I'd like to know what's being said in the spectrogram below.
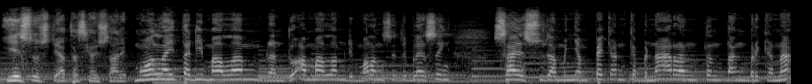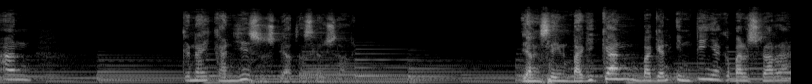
Yesus di atas kayu salib. Mulai tadi malam dan doa malam di Malang City Blessing. Saya sudah menyampaikan kebenaran tentang berkenaan kenaikan Yesus di atas kayu salib. Yang saya ingin bagikan bagian intinya kepada saudara,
